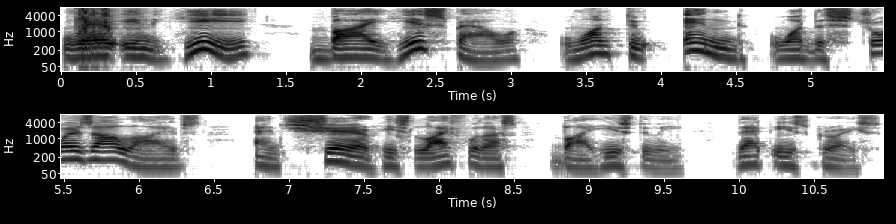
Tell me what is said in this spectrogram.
wherein He, by His power, want to end what destroys our lives and share His life with us by His doing. That is grace.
